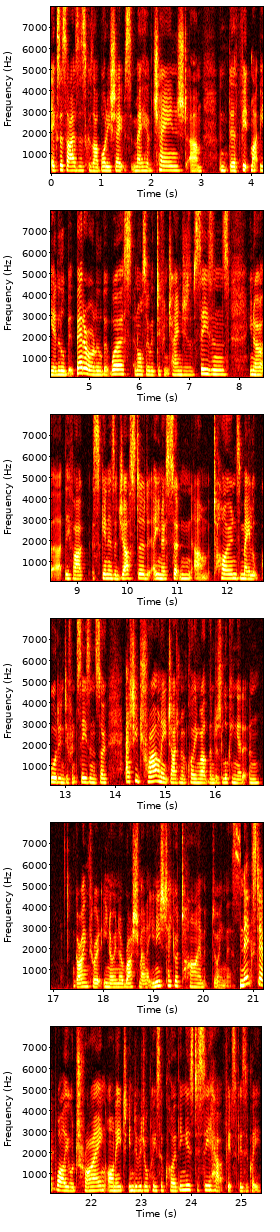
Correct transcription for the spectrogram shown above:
exercises because our body shapes may have changed um, and the fit might be a little bit better or a little bit worse and also with different changes of seasons, you know, uh, if our skin is adjusted, you know, certain um, tones may look good in different seasons. So actually try on each item of clothing rather than just looking at it and going through it, you know, in a rush manner. You need to take your time doing this. Next step while you're trying on each individual piece of clothing is to see how it fits physically.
